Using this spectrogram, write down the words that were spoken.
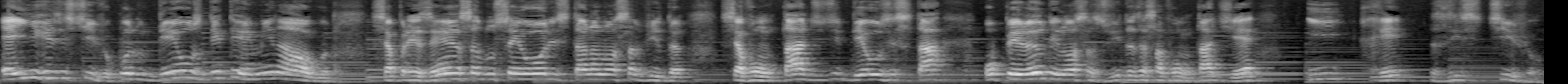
é irresistível. Quando Deus determina algo, se a presença do Senhor está na nossa vida, se a vontade de Deus está operando em nossas vidas, essa vontade é irresistível.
